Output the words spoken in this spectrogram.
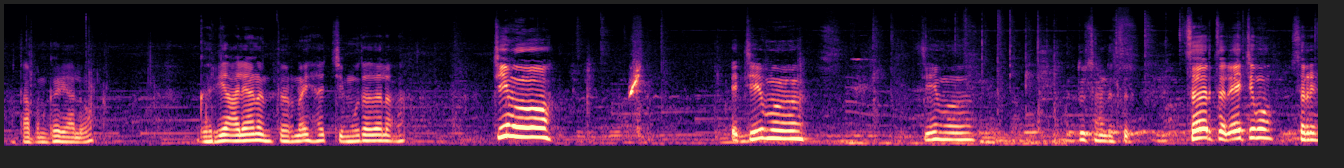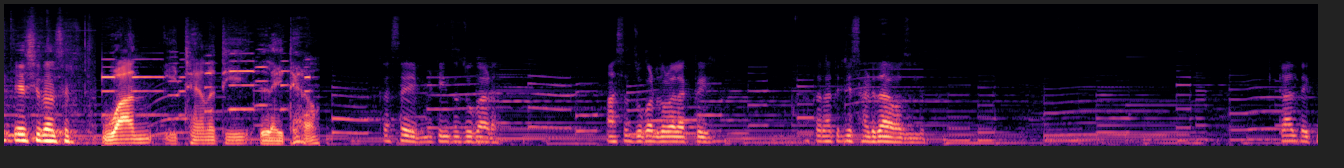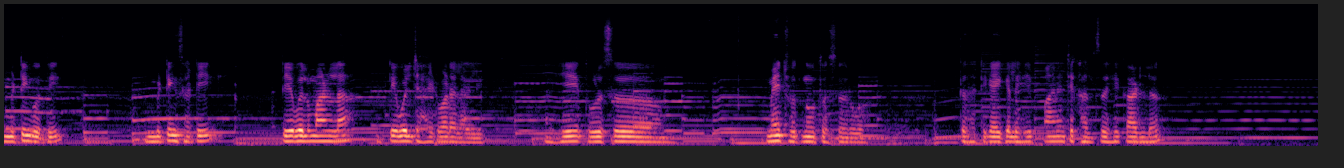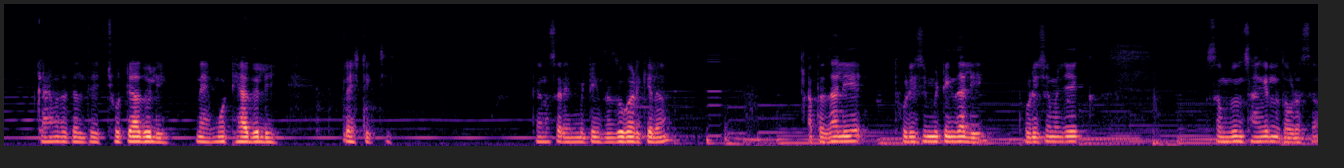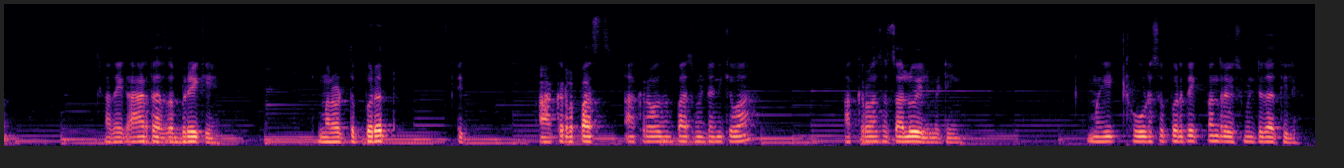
आता आपण घरी आलो. घरी आल्यानंतर ना ह्या चिमू दादाला चिमू! ए चिमू! चिमू! तू सांग सर. सर चल. ए चिमू! सर ए शिदा सर. One eternity later. कसं आहे मीटिंगचं जुगाड असं जुगाड जोडायला लागते आता रात्रीचे साडे दहा वाजलेत. काल तर एक मीटिंग होती. मीटिंगसाठी टेबल मांडला. टेबलची हाईट वाढायला लागली. आणि हे थोडंसं मॅच होत नव्हतं सर्व. त्यासाठी काय केलं हे पाण्याच्या खालचं हे काढलं. काय म्हणतात त्याला ते? छोटी आदुली. नाही मोठी आदुली. प्लॅस्टिकची त्यानुसार एक मीटिंगचं जुगाड केलं. आता झाली आहे थोडीशी मीटिंग झाली. थोडीशी म्हणजे एक समजून सांगितलं थोडंसं. आता एक आठ तासाचा ब्रेक आहे. मला वाटतं परत एक अकरा पाच अकरा वाजून पाच मिनिटांनी किंवा अकरा वाजता चालू होईल मीटिंग मग एक थोडंसं परत एक पंधरा वीस मिनटं जातील.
